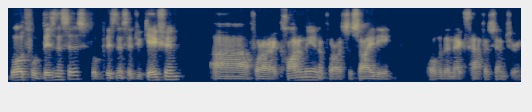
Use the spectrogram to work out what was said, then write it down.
both for businesses, for business education, uh, for our economy, and for our society over the next half a century.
